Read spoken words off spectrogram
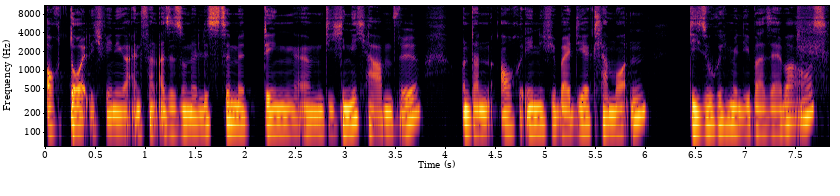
auch deutlich weniger einfallen. Also so eine Liste mit Dingen, ähm, die ich nicht haben will. Und dann auch ähnlich wie bei dir, Klamotten, die suche ich mir lieber selber aus.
